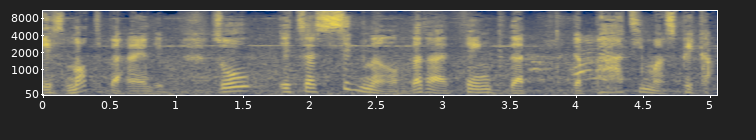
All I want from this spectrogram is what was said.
is not behind him. So it's a signal that I think that the party must pick up.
